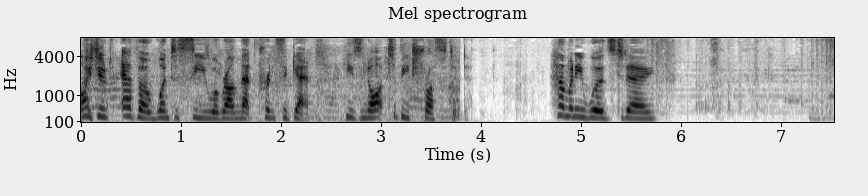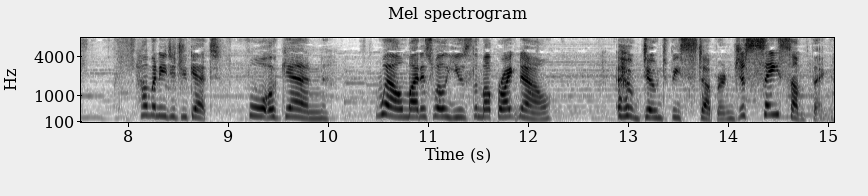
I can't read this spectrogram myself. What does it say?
I don't ever want to see you around that prince again. He's not to be trusted. How many words today? How many did you get? Four again. Well, might as well use them up right now. Oh, don't be stubborn. Just say something.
